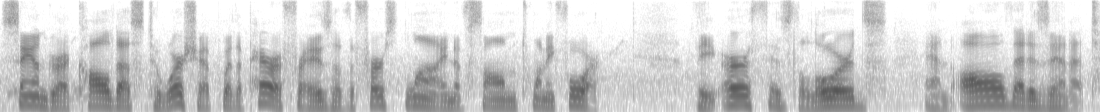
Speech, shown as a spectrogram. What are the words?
Sandra called us to worship with a paraphrase of the first line of Psalm 24 The earth is the Lord's and all that is in it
